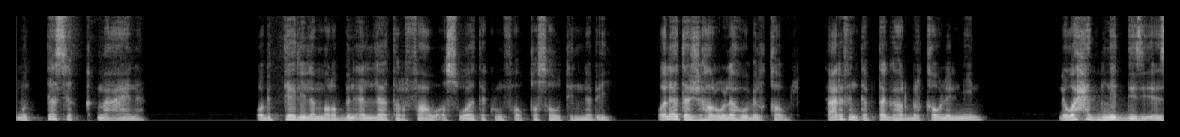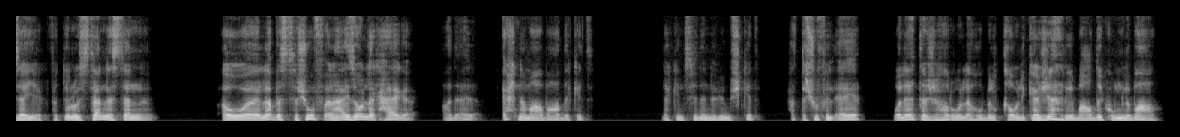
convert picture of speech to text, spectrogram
متسق معانا. وبالتالي لما ربنا قال لا ترفعوا أصواتكم فوق صوت النبي ولا تجهروا له بالقول. عارف أنت بتجهر بالقول لمين؟ لواحد ند زيك فتقول له استنى استنى. أو لا بس شوف أنا عايز أقول لك حاجة. إحنا مع بعض كده. لكن سيدنا النبي مش كده. حتى شوف الآية ولا تجهروا له بالقول كجهر بعضكم لبعض.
